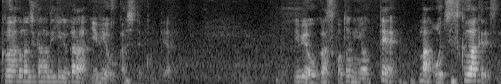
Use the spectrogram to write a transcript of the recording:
空白の時間ができるから指を動かしてこうやる。指を動かすことによってまあ落ち着くわけですね。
